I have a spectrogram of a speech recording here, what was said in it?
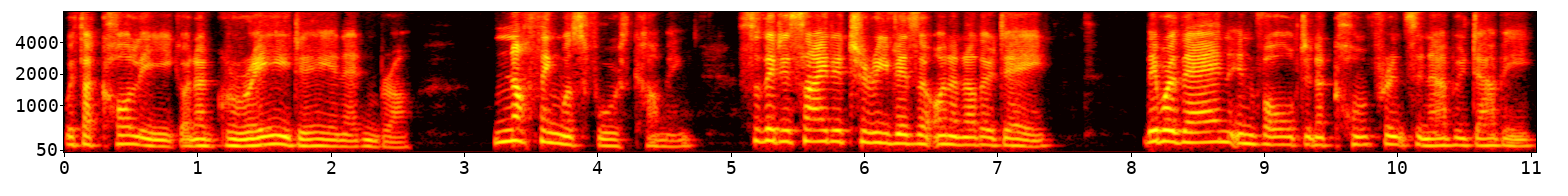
with a colleague on a grey day in Edinburgh. Nothing was forthcoming. So they decided to revisit on another day. They were then involved in a conference in Abu Dhabi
